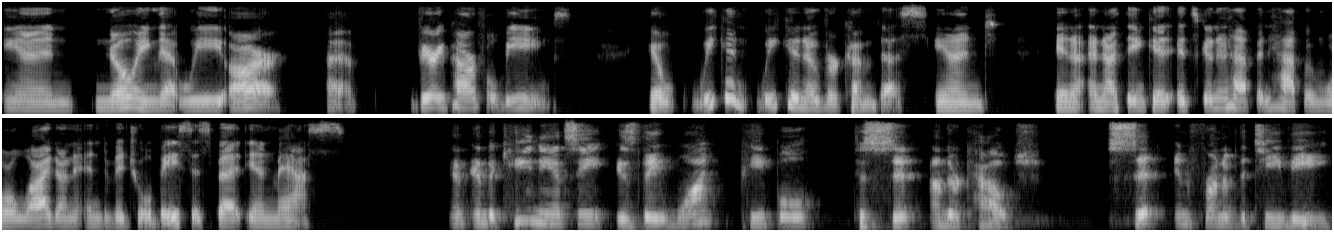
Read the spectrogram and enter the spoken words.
and knowing that we are uh, very powerful beings you know, we can we can overcome this, and and and I think it, it's going to happen happen worldwide on an individual basis, but in mass. And and the key, Nancy, is they want people to sit on their couch, sit in front of the TV,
